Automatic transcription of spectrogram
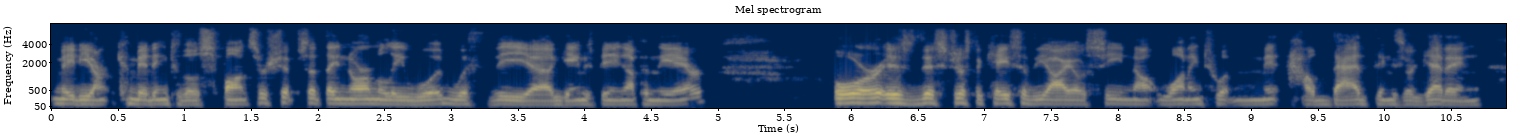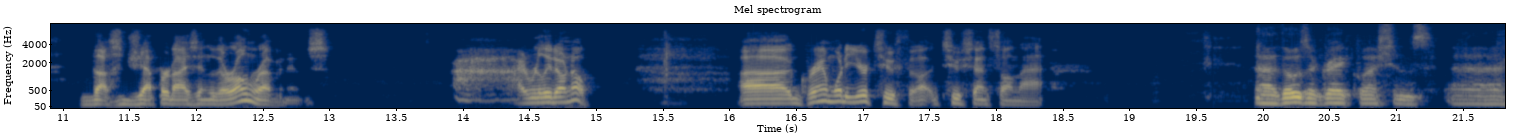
maybe aren't committing to those sponsorships that they normally would with the uh, games being up in the air? Or is this just a case of the IOC not wanting to admit how bad things are getting, thus jeopardizing their own revenues? I really don't know. Uh, Graham, what are your two th- two cents on that? Uh, those are great questions uh,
